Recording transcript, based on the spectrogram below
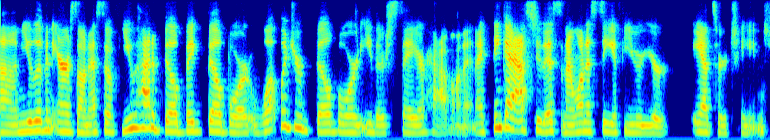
um, you live in Arizona. So if you had a bill, big billboard, what would your billboard either say or have on it? And I think I asked you this and I want to see if you, your answer changed.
